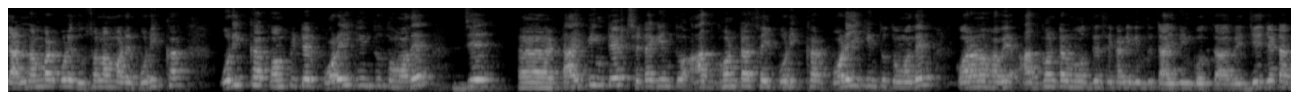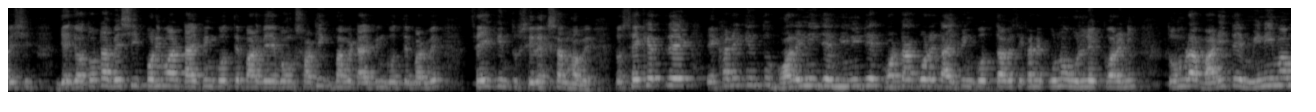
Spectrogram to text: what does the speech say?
চার নাম্বার করে দুশো নাম্বারের পরীক্ষা। পরীক্ষা কমপ্লিটের পরেই কিন্তু তোমাদের যে টাইপিং টেস্ট সেটা কিন্তু আধ ঘণ্টা সেই পরীক্ষার পরেই কিন্তু তোমাদের করানো হবে। আধ ঘণ্টার মধ্যে সেখানে কিন্তু টাইপিং করতে হবে। যে যেটা বেশি, যে যতটা বেশি পরিমাণ টাইপিং করতে পারবে এবং সঠিকভাবে টাইপিং করতে পারবে, সেই কিন্তু সিলেকশন হবে। তো সেক্ষেত্রে এখানে কিন্তু বলেনি যে মিনিটে কটা করে টাইপিং করতে হবে, সেখানে কোনো উল্লেখ করেনি। তোমরা বাড়িতে মিনিমাম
